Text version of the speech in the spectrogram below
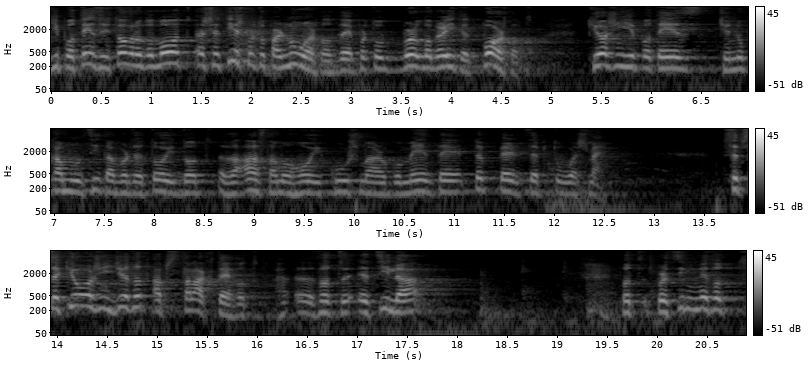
hipotezës që toka rrotullohet është e thjeshtë për t'u pranuar thotë dhe për t'u bërë llogaritë, por thotë kjo është një hipotezë që nuk ka mundësi ta vërtetojë dot dhe as ta mohojë kush me argumente të perceptueshme. Sepse kjo është një gjë thotë abstrakte, thotë thotë e cila Thot për cilin ne thot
